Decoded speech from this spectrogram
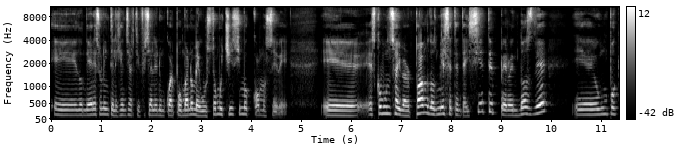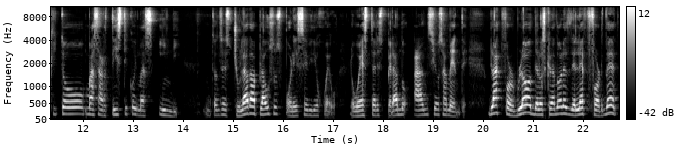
eh, donde eres una inteligencia artificial en un cuerpo humano. Me gustó muchísimo cómo se ve. Eh, es como un Cyberpunk 2077, pero en 2D, eh, un poquito más artístico y más indie. Entonces, chulada, aplausos por ese videojuego. Lo voy a estar esperando ansiosamente. Black for Blood, de los creadores de Left 4 Dead.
